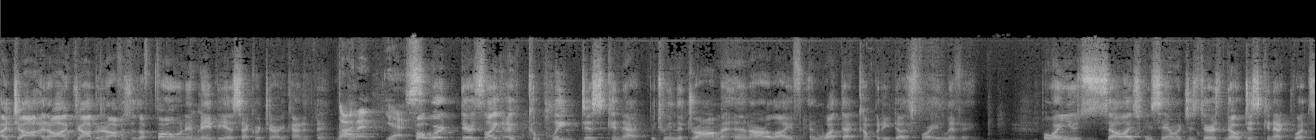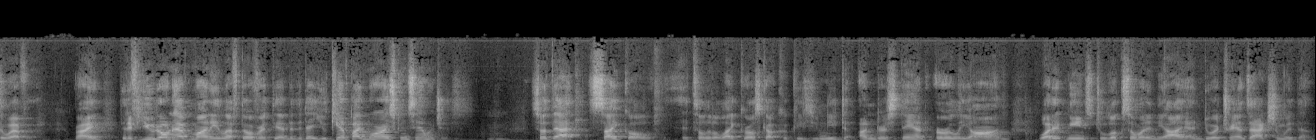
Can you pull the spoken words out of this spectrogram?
a job, an odd job in an office with a phone and maybe a secretary kind of thing. Got it, yes. But we're, there's like a complete disconnect between the drama in our life and what that company does for a living. But when you sell ice cream sandwiches, there's no disconnect whatsoever, right? That if you don't have money left over at the end of the day, you can't buy more ice cream sandwiches. Mm. So that cycle, it's a little like Girl Scout cookies. You need to understand early on what it means to look someone in the eye and do a transaction with them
